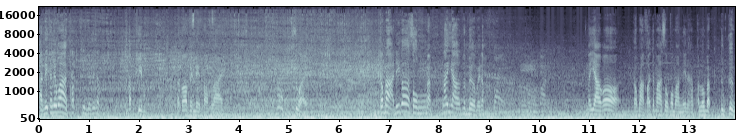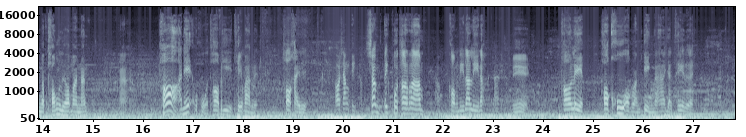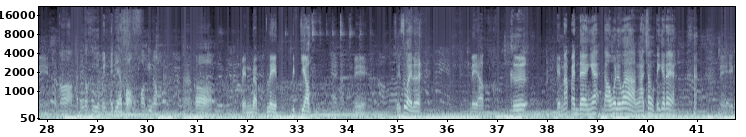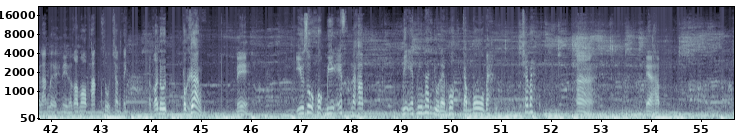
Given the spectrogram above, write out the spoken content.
อันนี้เขาเรียกว่าทับทิมใช่ไหมเนาะทับทิม แล้วก็เป็นเลตตอกลายโอ้สวย กระบะนี่ก็ทรงแบบหน้ายาวเดิมๆเลยเนาะใช่อืมหน้ายาวก็กระบะเขาจะมาทรงประมาณนี้นะครับอารมณ์แบบกึ่งๆแบบท้องเรือประมาณนั้นอ่า ท่ออันนี้โอ้โหท่อพี่เท่มากเลย ท่อใครพี่เขาช่างติ๊กครับ ช่างติ๊กโพธารามครับ ของดีลาลีนะครับนี่ท่อเลดท่อคู่ออกหลังเก่งนะฮะอย่างเท่เลย นี่แล้วก็อันนี้ก็คือเป็นไอเดียของพ่อพี่เนาะอ่าก็เป็นแบบเลดบิดเกลียวใช่ครับนี่สวยๆเลยนี่ครับ คือเห็นหน้าแปนแดงเงี้ยเดาไว้เลยว่างานช่างติ๊กแน่ๆ นี่เอกลักษณ์เลยนี่แล้วก็หม้อพักสูตรช่างติ๊กแล้วก็ดูตัวเครื่องนี่ อิวซู 6BF นะครับ BF นี่น่าจะอยู่ในพวกจัมโบ้ไหมใช่ไหมอ่าเนี่ยครับ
